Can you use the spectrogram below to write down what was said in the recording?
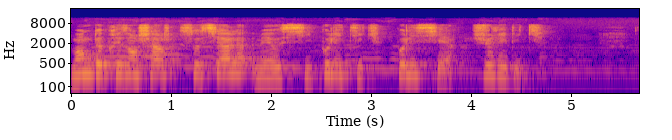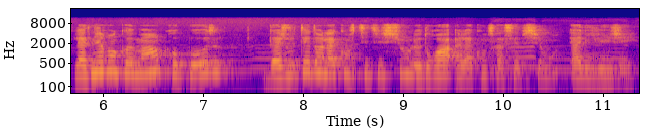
manque de prise en charge sociale mais aussi politique, policière, juridique. L'avenir en commun propose d'ajouter dans la Constitution le droit à la contraception et à l'IVG,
